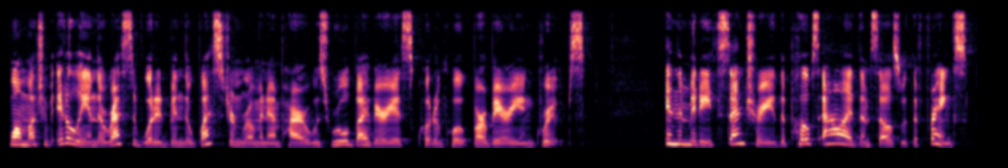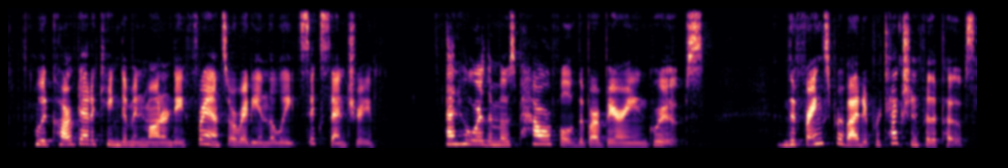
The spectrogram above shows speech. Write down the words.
while much of Italy and the rest of what had been the Western Roman Empire was ruled by various quote unquote barbarian groups. In the mid 8th century, the popes allied themselves with the Franks, who had carved out a kingdom in modern day France already in the late 6th century, and who were the most powerful of the barbarian groups. The Franks provided protection for the popes,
